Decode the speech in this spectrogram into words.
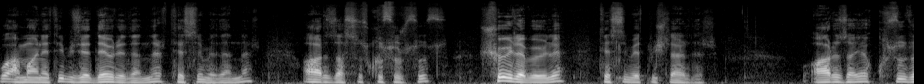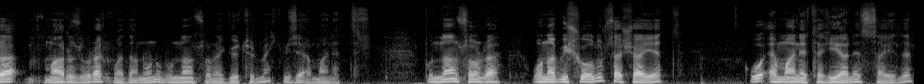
Bu emaneti bize devredenler, teslim edenler arızasız, kusursuz şöyle böyle teslim etmişlerdir. Arızaya, kusura maruz bırakmadan onu bundan sonra götürmek bize emanettir. Bundan sonra ona bir şey olursa şayet o emanete hiyanet sayılır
